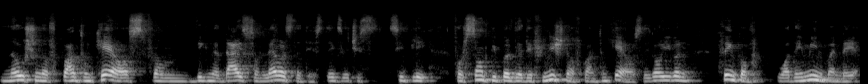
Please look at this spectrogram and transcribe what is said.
notion of quantum chaos from Wigner-Dyson level statistics, which is simply for some people the definition of quantum chaos. They don't even think of what they mean when they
